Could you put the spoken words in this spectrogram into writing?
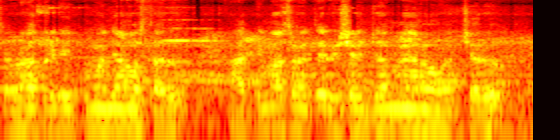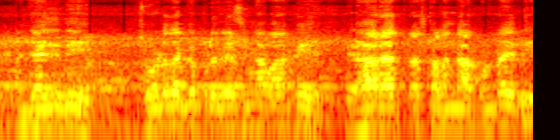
శివరాత్రికి ఎక్కువ మంది జనం వస్తారు. కార్తీక మాసం అయితే విసర్జన వచ్చారు. పంచాయతీ ఇది చూడదగ్గ ప్రదేశంగా మనకి విహారయాత్ర స్థలం కాకుండా ఇది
